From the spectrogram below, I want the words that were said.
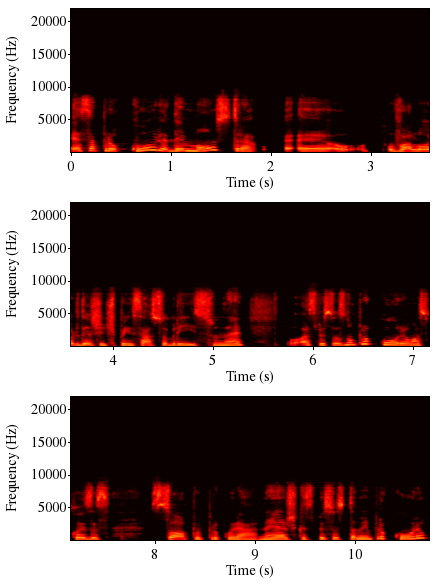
essa procura demonstra é, o valor da gente pensar sobre isso, né? As pessoas não procuram as coisas só por procurar, né? Acho que as pessoas também procuram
